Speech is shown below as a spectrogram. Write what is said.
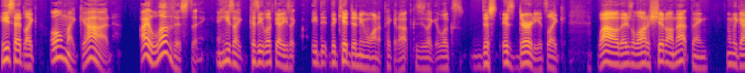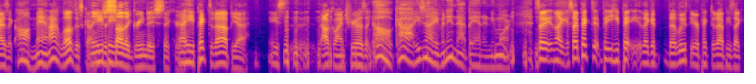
He said like, oh my god, I love this thing. And he's like, because he looked at it, he's like, he, the kid didn't even want to pick it up because he's like, it looks just it's dirty. It's like, wow, there's a lot of shit on that thing. And the guy's like, oh man, I love this guy. And you He- just he- saw the Green Day sticker. yeah, he picked it up. Yeah, he's uh, Alkaline Trio. I was like, oh god, he's not even in that band anymore. so like, so I picked it. But he picked like a, the luthier picked it up. He's like,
